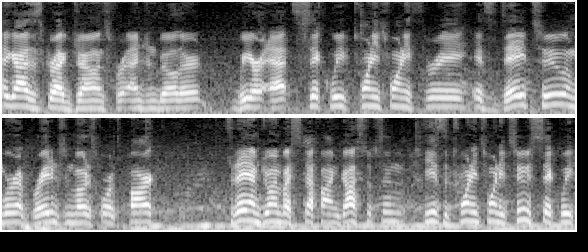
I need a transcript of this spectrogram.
Hey guys, it's Greg Jones for Engine Builder. We are at SICK Week 2023. It's day two and we're at Bradenton Motorsports Park. Today I'm joined by Stefan Gustafsson. He is the 2022 SICK Week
